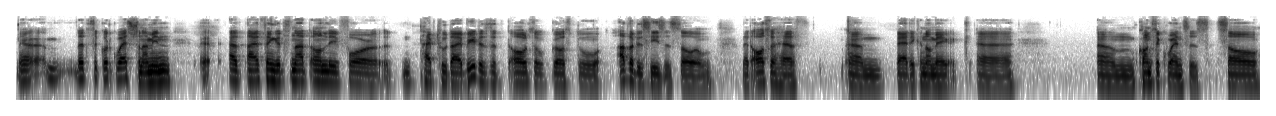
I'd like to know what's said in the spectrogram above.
Yeah, um, that's a good question. I mean, uh, I, I think it's not only for type 2 diabetes, it also goes to other diseases so that also have um, bad economic uh, um, consequences. So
